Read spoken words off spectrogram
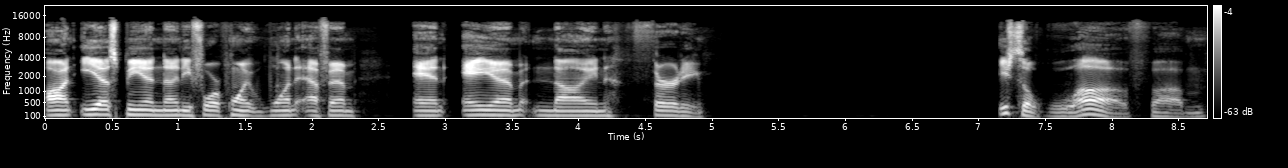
on ESPN 94.1 FM and AM 930. I used to love, um,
